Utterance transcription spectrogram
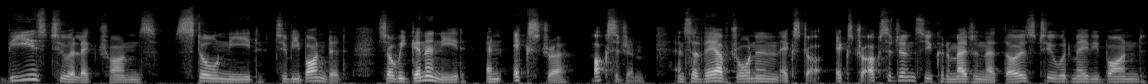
these two electrons still need to be bonded. So we're going to need an extra oxygen. And so there I've drawn in an extra extra oxygen, so you could imagine that those two would maybe bond,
